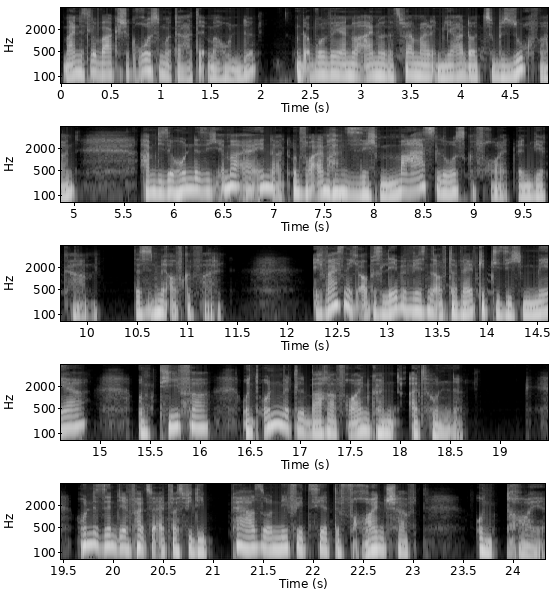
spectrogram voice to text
Meine slowakische Großmutter hatte immer Hunde und obwohl wir ja nur ein oder zweimal im Jahr dort zu Besuch waren, haben diese Hunde sich immer erinnert und vor allem haben sie sich maßlos gefreut, wenn wir kamen. Das ist mir aufgefallen. Ich weiß nicht, ob es Lebewesen auf der Welt gibt, die sich mehr und tiefer und unmittelbarer freuen können als Hunde. Hunde sind jedenfalls so etwas wie die personifizierte Freundschaft und Treue.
